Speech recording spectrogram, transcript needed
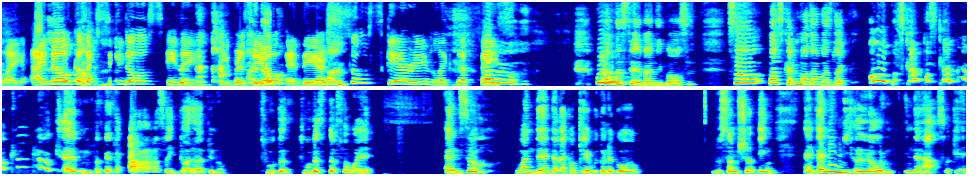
Like I know because I've seen those in in, Brazil, and they are so scary. Like that face. know. We have the same animals. So Pascal's mother was like, oh, Pascal, Pascal, look, look, look. And Pascal's like, ah. So he got up, you know, threw the, threw the stuff away. And so one day they're like, okay, we're going to go do some shopping. And they leave me alone in the house, okay?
